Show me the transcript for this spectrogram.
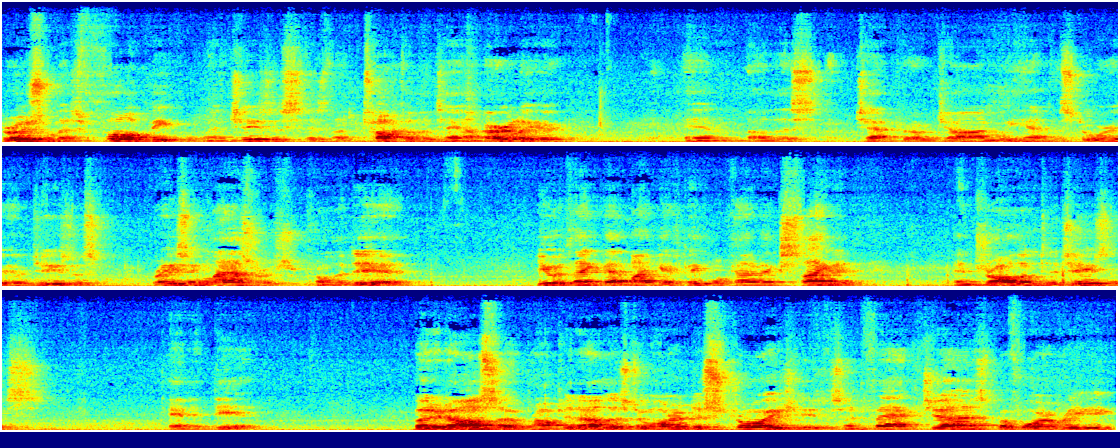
Jerusalem is full of people, and Jesus is the talk of the town. Earlier in uh, this chapter of John, we have the story of Jesus raising Lazarus from the dead. You would think that might get people kind of excited and draw them to Jesus. And it did. But it also prompted others to want to destroy Jesus. In fact, just before reading,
